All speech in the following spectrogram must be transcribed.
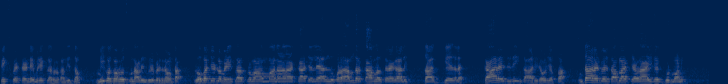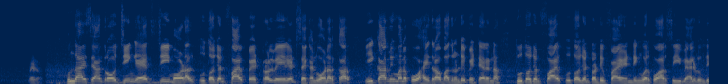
పిక్స్ పెట్టండి మిడిల్ క్లాస్లోకి అందిద్దాం. మీకోసం రోజుకు నాలుగు వీడియో పెడుతూనే ఉంటా. లో బడ్జెట్లో మిడిల్ క్లాస్లో మా అమ్మ నాన్న అక్క చెల్లె అల్లు కూడా అందరు కార్లలో తిరగాలి తగ్గేదలే. కార్ అయితే ఇది ఇంకా డీటెయిల్ చెప్తా. ఉంటా రైట్ బెస్ట్ టాప్ లాక్ అయితే good morning. Right Hyundai Santro Xing X G model two thousand five petrol variant second owner car ఈ కార్ని మనకు హైదరాబాద్ నుండి పెట్టారన్న two thousand five two thousand twenty five ending వరకు ఆర్సీ వ్యాలిడ్ ఉంది.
